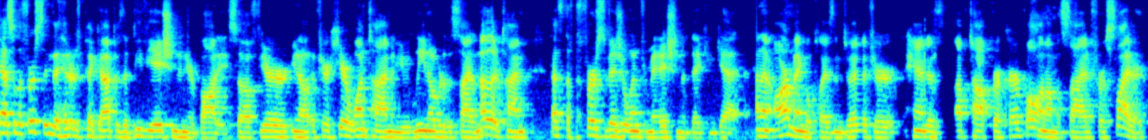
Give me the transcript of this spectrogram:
Yeah, so the first thing that hitters pick up is a deviation in your body. So if you're, you know, if you're here one time and you lean over to the side another time, that's the first visual information that they can get. And then arm angle plays into it. If your hand is up top for a curveball and on the side for a slider,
